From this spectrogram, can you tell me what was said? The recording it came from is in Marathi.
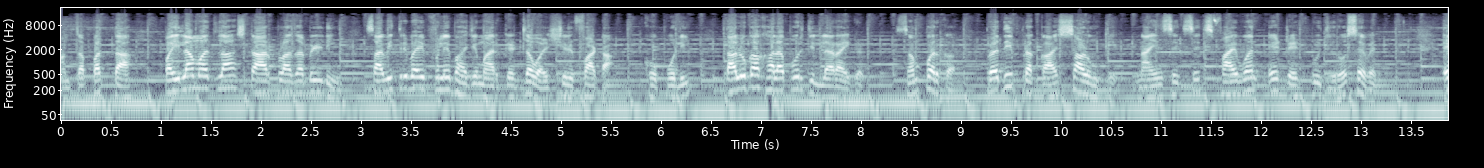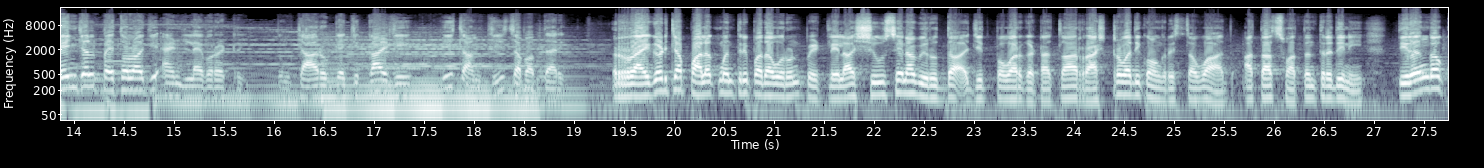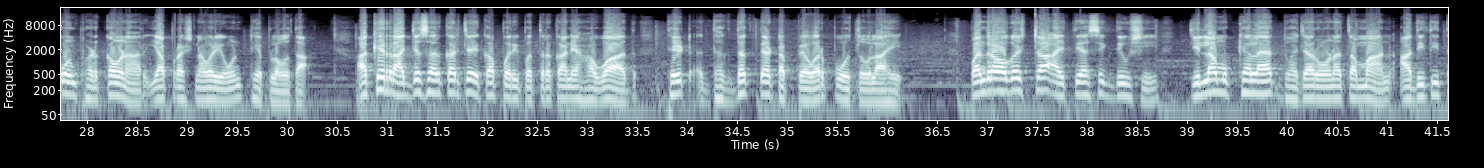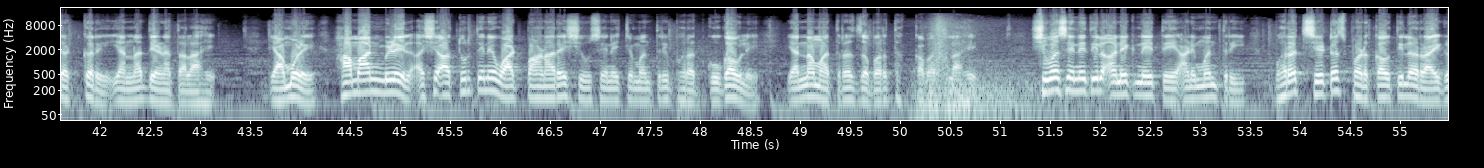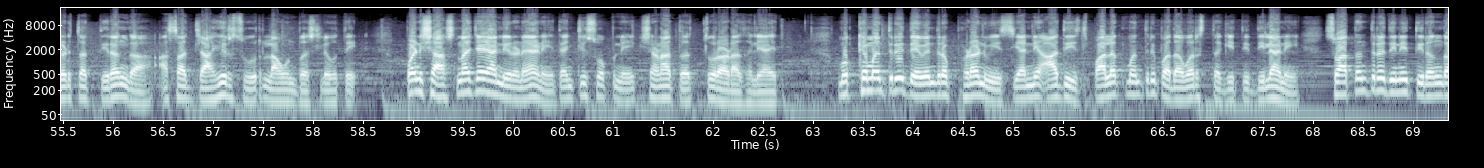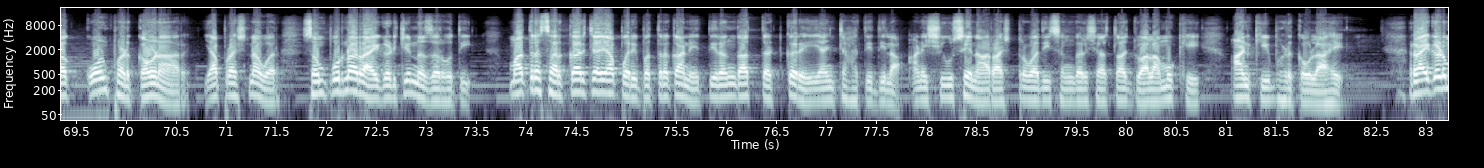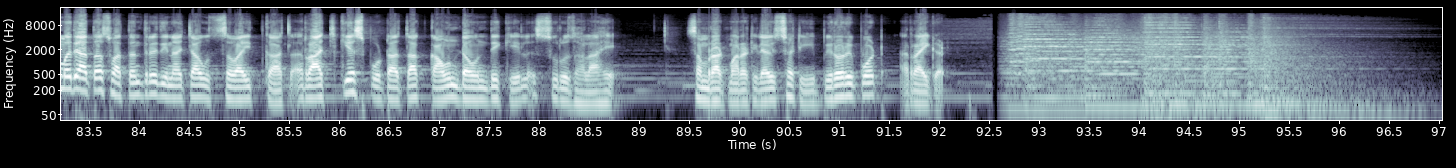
आमचा पत्ता पहिला मजला star plaza building Savitribai Phule भाजी मार्केट जवळ शिरफाटा खोपोली तालुका खालापूर जिल्हा रायगड. संपर्क Pradeep Prakash Salunke nine six six five one eight eight two zero seven angel pathology and laboratory. तुमच्या आरोग्याची काळजी हीच आमची जबाबदारी. रायगडच्या पालकमंत्रीपदावरून पेटलेला शिवसेना विरुद्ध अजित पवार गटाचा राष्ट्रवादी काँग्रेसचा वाद आता स्वातंत्र्यदिनी तिरंगा कोण फडकवणार या प्रश्नावर येऊन ठेपला होता. अखेर राज्य सरकारच्या एका परिपत्रकाने हा वाद थेट धगधगत्या टप्प्यावर पोहोचवला आहे. पंधरा ऑगस्टच्या ऐतिहासिक दिवशी जिल्हा मुख्यालयात ध्वजारोहणाचा मान आदिती तटकरे यांना देण्यात आला आहे. यामुळे हा मान मिळेल अशी आतुरतेने वाट पाहणारे शिवसेनेचे मंत्री भरत गोगावले यांना मात्र जबर धक्का बसला आहे. शिवसेनेतील अनेक नेते आणि मंत्री भरत शेटच फडकावतील रायगडचा तिरंगा असा जाहीर सूर लावून बसले होते. पण शासनाच्या या निर्णयाने त्यांची स्वप्ने क्षणातच चुराडा झाली आहेत. मुख्यमंत्री देवेंद्र फडणवीस यांनी आधीच पालकमंत्री पदावर स्थगिती दिल्याने स्वातंत्र्यदिनी तिरंगा कोण फडकावणार या प्रश्नावर संपूर्ण रायगडची नजर होती. मात्र सरकारच्या या परिपत्रकाने तिरंगा तटकरे यांच्या हाती दिला आणि शिवसेना राष्ट्रवादी संघर्षाचा ज्वालामुखी आणखी भडकवला आहे. रायगडमध्ये आता स्वातंत्र्य दिनाच्या उत्सवाइतकाच राजकीय स्फोटाचा काउंटडाऊन देखील सुरू झाला आहे. सम्राट मराठी लाईव्हसाठी ब्युरो रिपोर्ट रायगड.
